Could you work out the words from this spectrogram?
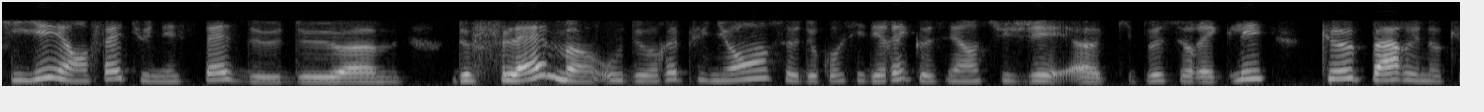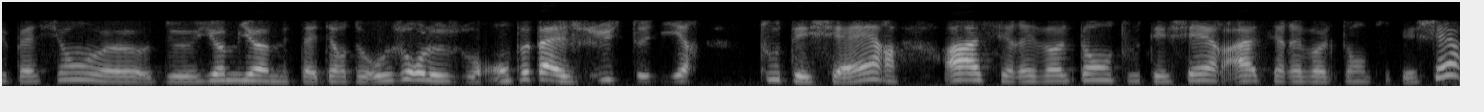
qui est en fait une espèce de, de, euh, flemme ou de répugnance de considérer que c'est un sujet qui peut se régler que par une occupation de yom-yom, c'est-à-dire au jour le jour. On ne peut pas juste dire tout est cher, ah c'est révoltant, tout est cher, ah c'est révoltant, tout est cher.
